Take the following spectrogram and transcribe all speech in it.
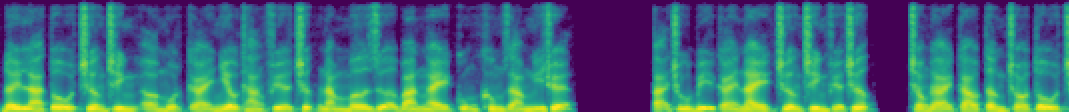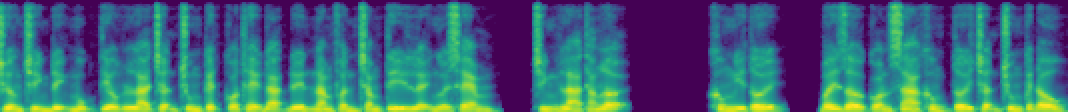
đây là tổ chương trình ở một cái nhiều tháng phía trước nằm mơ giữa ban ngày cũng không dám nghĩ chuyện. Tại chu bị cái này chương trình phía trước, trong đài cao tầng cho tổ chương trình định mục tiêu là trận chung kết có thể đạt đến 5% tỷ lệ người xem, chính là thắng lợi. Không nghĩ tới, bây giờ còn xa không tới trận chung kết đâu,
